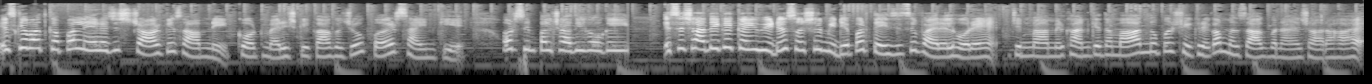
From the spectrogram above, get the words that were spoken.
इसके बाद कपल ने रजिस्ट्रार के सामने कोर्ट मैरिज के कागजों पर साइन किए और सिंपल शादी हो गई। इस शादी के कई वीडियो सोशल मीडिया पर तेज़ी से वायरल हो रहे हैं, जिनमें आमिर खान के दामाद नुपुर शिखरे का मज़ाक बनाया जा रहा है।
